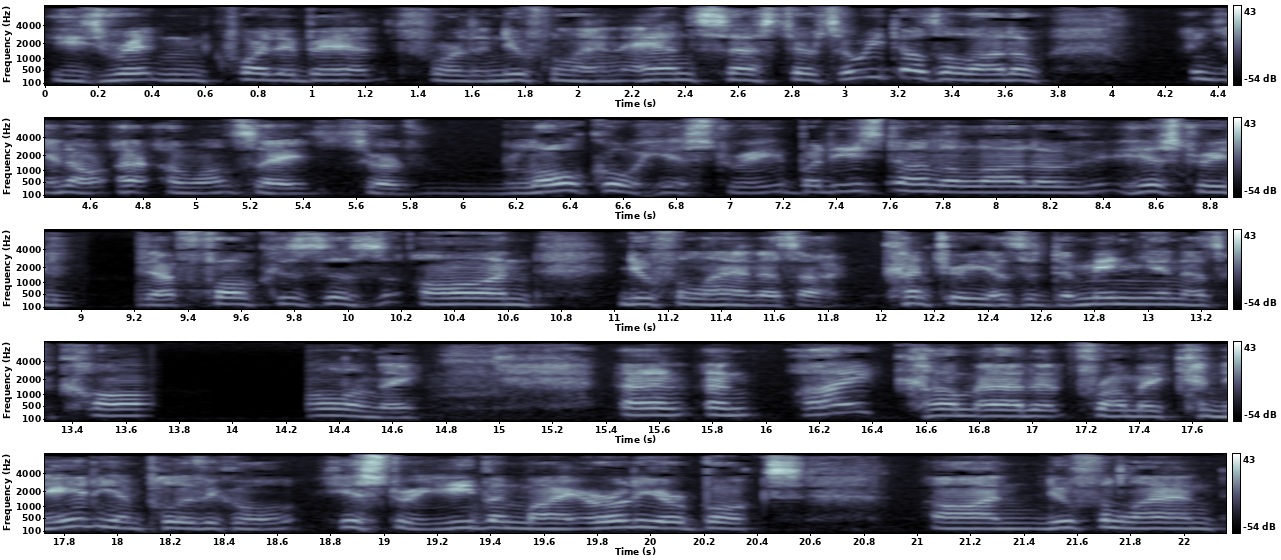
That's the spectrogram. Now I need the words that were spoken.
He's written quite a bit for the Newfoundland Ancestor. So he does a lot of, you know, I, I won't say sort of local history, but he's done a lot of history that focuses on Newfoundland as a country, as a dominion, as a colony. And, and I come at it from a Canadian political history. Even my earlier books on Newfoundland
